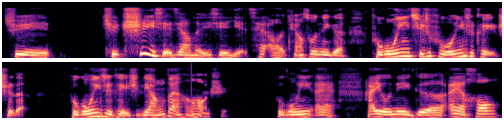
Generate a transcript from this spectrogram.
去去吃一些这样的一些野菜啊，比方说那个蒲公英，其实蒲公英是可以吃的，蒲公英是可以吃，凉拌很好吃。蒲公英，哎，还有那个艾蒿，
